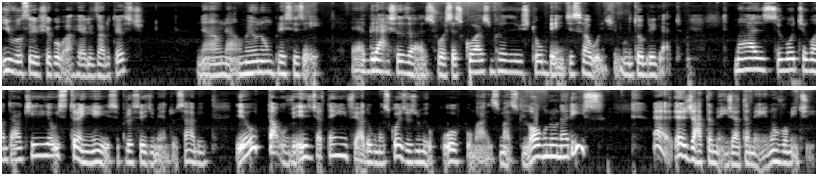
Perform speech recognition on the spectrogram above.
E você chegou a realizar o teste? Não, não, eu não precisei. É, graças às forças cósmicas eu estou bem de saúde. Muito obrigado. Mas eu vou te contar que eu estranhei esse procedimento, sabe? Eu talvez já tenha enfiado algumas coisas no meu corpo, mas, mas logo no nariz? É, é, já também, já também, não vou mentir.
